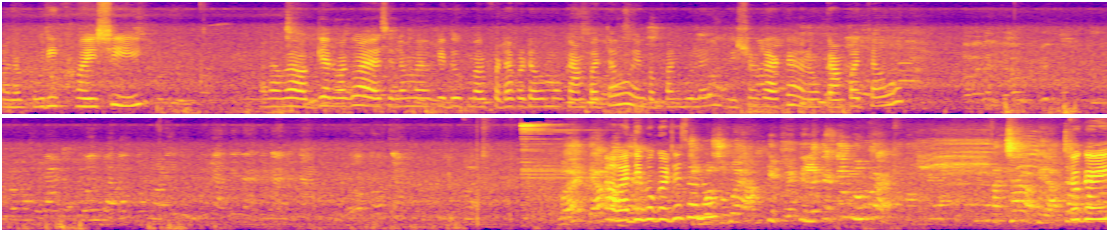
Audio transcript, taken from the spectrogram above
અને પૂરી ખોઈશી. હવે અગિયાર વાગવા આવ્યા છે, એટલે મેં કીધું કે મારું ફટાફટ હવે હું કામ પતાવું, એને પપ્પાને બોલાવી રિસ્ટોર રાખે અને હું કામ પતાવું. અવાજ દીવો કરજે સોનું. તો ગઈ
